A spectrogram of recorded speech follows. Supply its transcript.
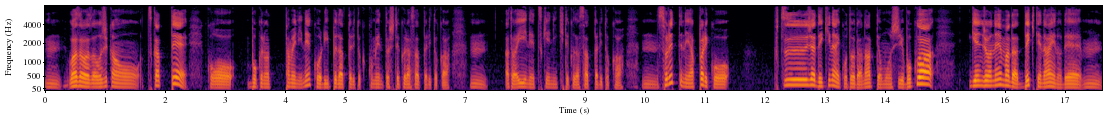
うん。わざわざお時間を使って、こう、僕のためにね、こう、リップだったりとかコメントしてくださったりとか、うん。あとは、いいねつけに来てくださったりとか、うん。それってね、やっぱりこう、普通じゃできないことだなって思うし、僕は、現状ね、まだできてないので、うん。い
